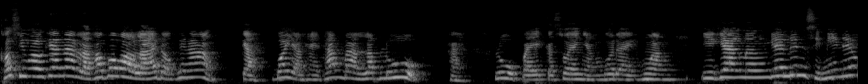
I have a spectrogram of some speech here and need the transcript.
เขาสิเว้าแค่นั้นล่ะเขาบ่เว้าหลายดอกพี่น้องกะบ่อยากให้ทางบ้านรับรู้ ลูกไปกระซอยหยังบ่ได้ห่วง อีกอย่างหนึ่งแยายลิ้นสิมีแนว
